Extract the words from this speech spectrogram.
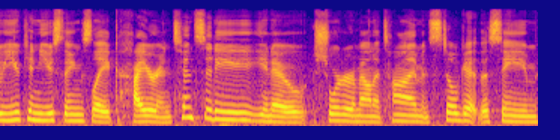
you can use things like higher intensity, you know, shorter amount of time and still get the same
